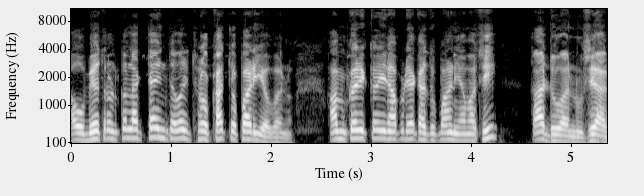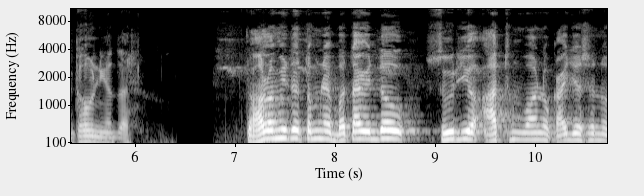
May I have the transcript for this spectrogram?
આવું બે ત્રણ કલાક થાય ને તો વળી થોડો ખાચો પાડી આવવાનો. આમ કરી કરીને આપણે એકાદું પાણી આમાંથી કાઢવાનું છે આ ઘઉંની અંદર. તો હાલો મિત્રો, તમને બતાવી દઉં સૂર્ય આથમવાનો કાયદેસરનો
